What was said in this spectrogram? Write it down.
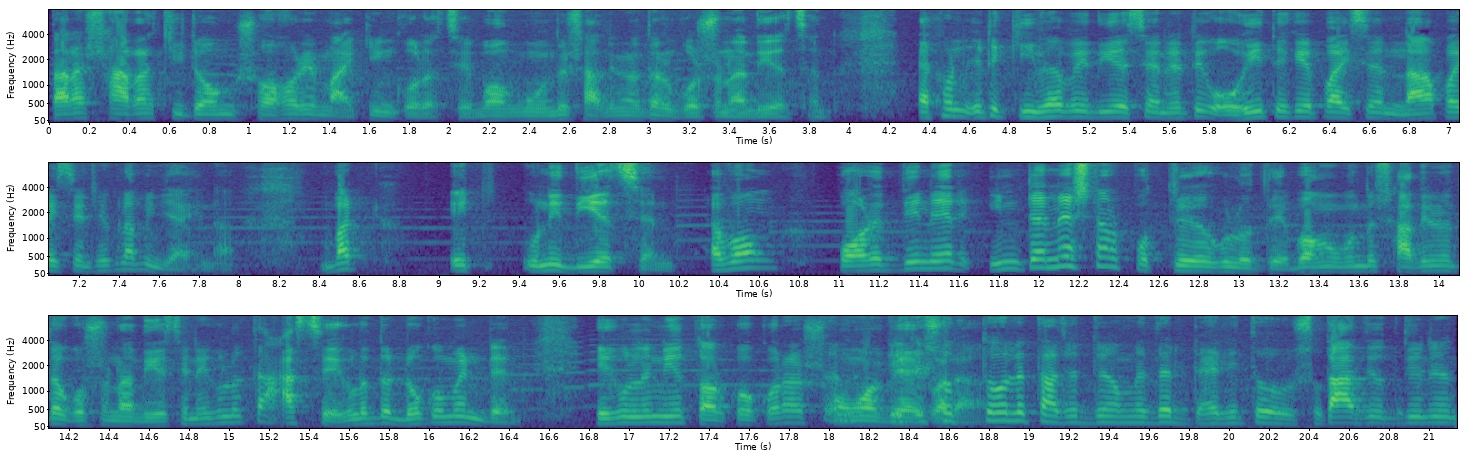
তারা সারা চিটং শহরে মাইকিং করেছে, বঙ্গবন্ধু স্বাধীনতার ঘোষণা দিয়েছেন। এখন এটা কীভাবে দিয়েছেন, এটি ওহি থেকে পাইছেন, না পাইছেন, সেগুলো আমি জানি না। বাট উনি দিয়েছেন এবং পরের দিনের ইন্টারন্যাশনাল পত্রিকাগুলোতে বঙ্গবন্ধু স্বাধীনতা ঘোষণা দিয়েছেন এগুলো তো আছে এগুলো তো ডকুমেন্টেড এগুলো নিয়ে তর্ক করার সময় ব্যয় করা। সত্য হলে তাজউদ্দিন আহমেদের ডায়েরি তো তাজউদ্দিনের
